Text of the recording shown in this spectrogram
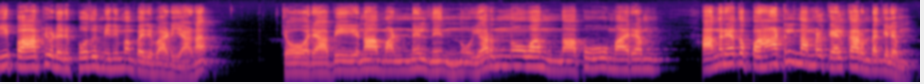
ഈ പാർട്ടിയുടെ ഒരു പൊതു മിനിമം പരിപാടിയാണ്. ചോര വീണ മണ്ണിൽ നിന്നുയർന്നു വന്ന പൂമരം. അങ്ങനെയൊക്കെ പാട്ടിൽ നമ്മൾ കേൾക്കാറുണ്ടെങ്കിലും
